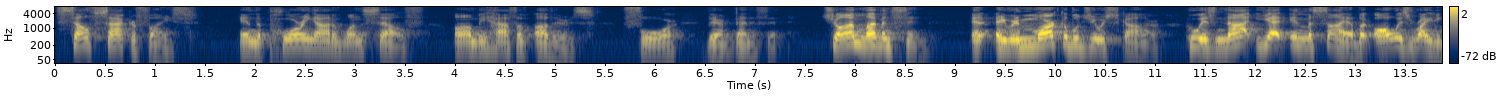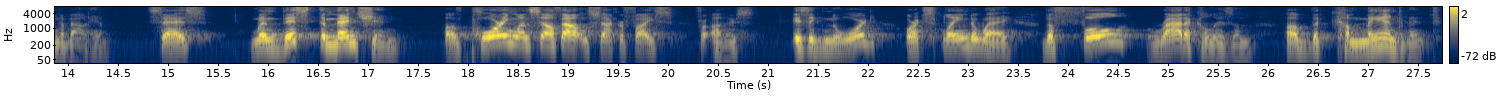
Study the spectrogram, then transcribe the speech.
Self sacrifice and the pouring out of oneself on behalf of others for their benefit. Jon Levenson, a remarkable Jewish scholar who is not yet in Messiah, but always writing about him, says, when this dimension of pouring oneself out in sacrifice for others is ignored or explained away, the full radicalism of the commandment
